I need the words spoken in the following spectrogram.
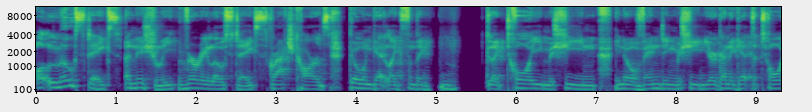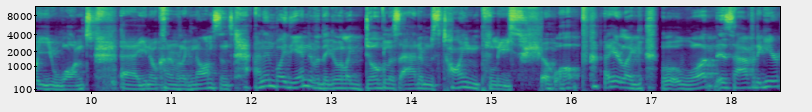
uh, low stakes initially very low stakes scratch cards go and get like from the like toy machine, you know, vending machine, you're gonna get the toy you want, uh, you know, kind of like nonsense. And then by the end of it, they go like Douglas Adams time police show up, and you're like, what is happening here?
